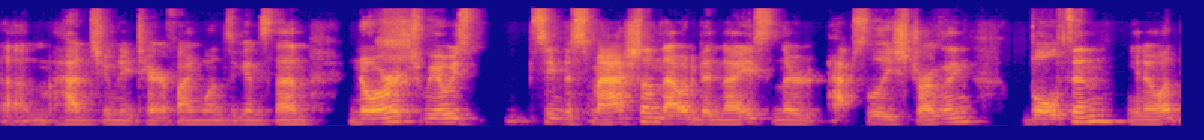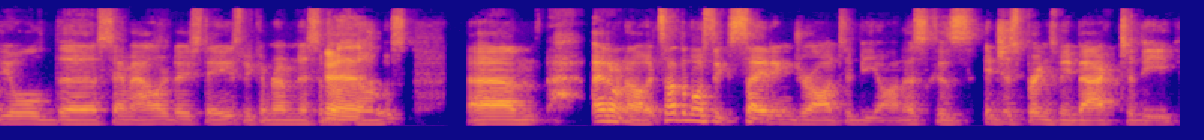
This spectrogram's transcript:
Um, had too many terrifying ones against them. Norwich, we always seem to smash them. That would have been nice, and they're absolutely struggling. Bolton, you know what? The old uh, Sam Allardyce days. We can reminisce about Yeah. those. Um, I don't know. It's not the most exciting draw, to be honest, because it just brings me back to the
